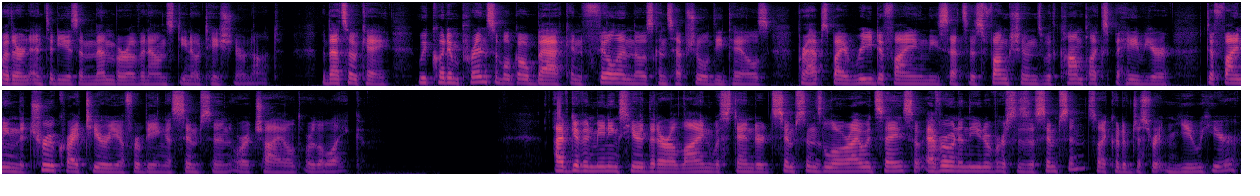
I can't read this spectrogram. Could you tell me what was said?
whether an entity is a member of a noun's denotation or not. But that's okay. We could in principle go back and fill in those conceptual details, perhaps by redefining these sets as functions with complex behavior, defining the true criteria for being a Simpson or a child or the like. I've given meanings here that are aligned with standard Simpsons lore, I would say. So everyone in the universe is a Simpson, so I could have just written U here.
